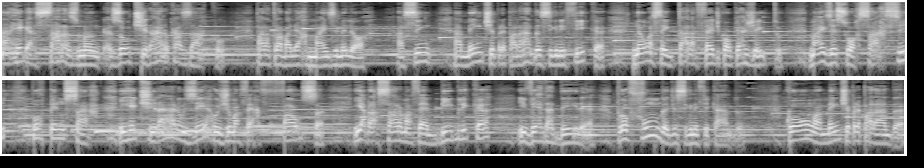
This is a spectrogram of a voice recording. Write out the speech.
arregaçar as mangas ou tirar o casaco para trabalhar mais e melhor. Assim, a mente preparada significa não aceitar a fé de qualquer jeito, mas esforçar-se por pensar e retirar os erros de uma fé falsa e abraçar uma fé bíblica e verdadeira, profunda de significado com a mente preparada,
